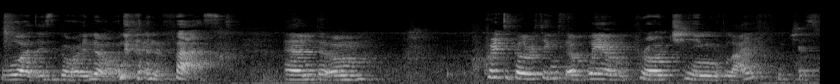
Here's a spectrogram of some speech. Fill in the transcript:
what is going on and fast. And um, critical things a way of approaching life, which is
